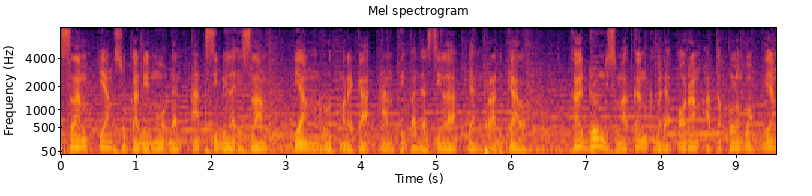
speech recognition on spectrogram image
Islam yang suka demo dan aksi bela Islam yang menurut mereka anti Pancasila dan radikal. Kadrun disematkan kepada orang atau kelompok yang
